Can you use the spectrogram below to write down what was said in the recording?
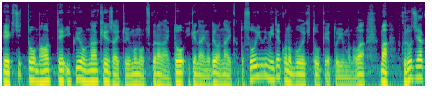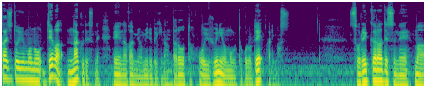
えー、きちっと回っていくような経済というものを作らないといけないのではないかとそういう意味でこの貿易統計というものは、まあ、黒字赤字というものではなくですね、えー、中身を見るべきなんだろうというふうに思うところであります。それからですね、まあ、あ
